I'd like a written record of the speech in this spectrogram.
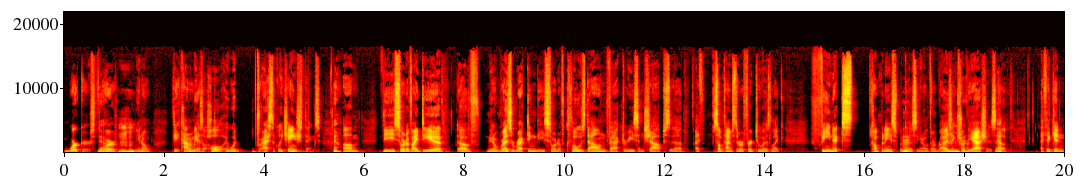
workers, for you know, the economy as a whole. It would drastically change things. Yeah. Um, the sort of idea of you know resurrecting these sort of closed down factories and shops. Uh, I, sometimes they're referred to as like phoenix companies mm. because you know they're rising mm-hmm. from the ashes. Yeah. Uh, I think in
